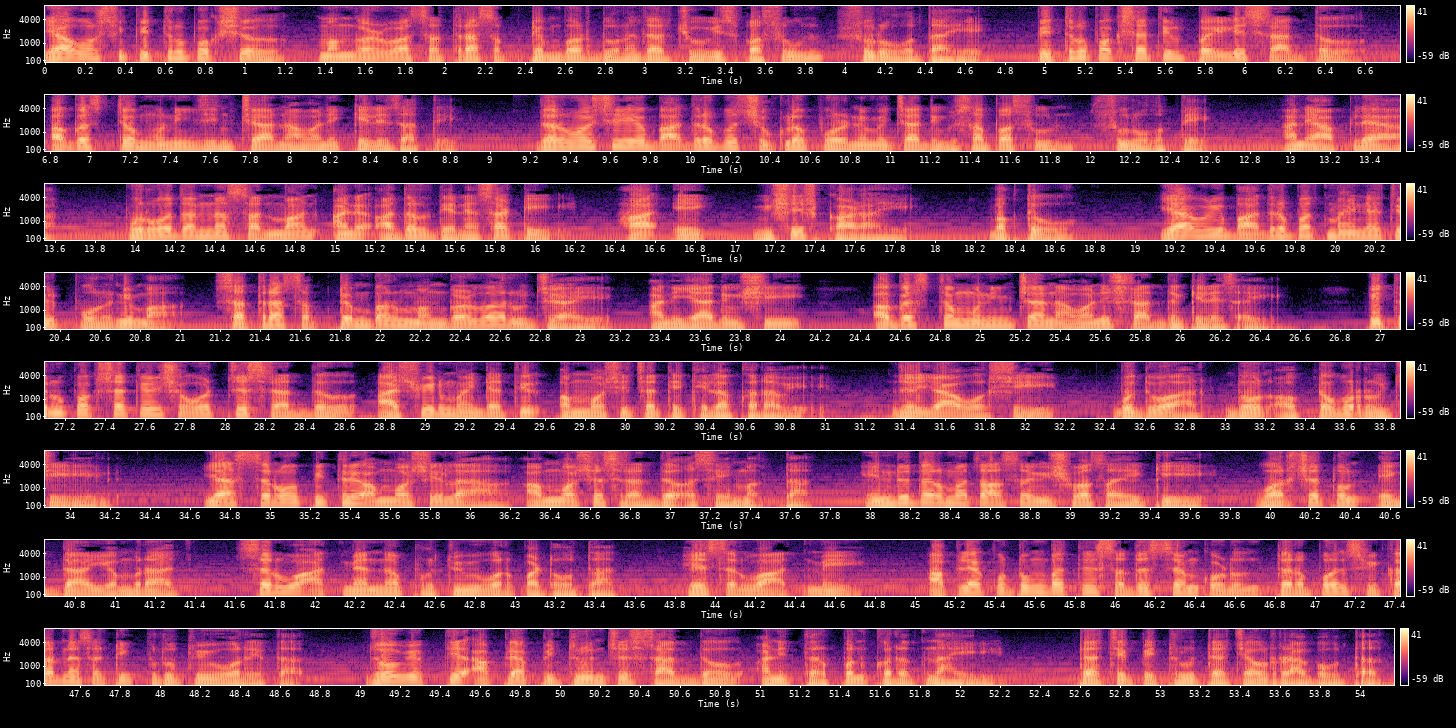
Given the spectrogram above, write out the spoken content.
यावर्षी पितृपक्ष मंगळवार सतरा सप्टेंबर दोन हजार चोवीसपासून सुरू होत आहे. पितृपक्षातील पहिले श्राद्ध अगस्त्य मुनीजींच्या नावाने केले जाते. दरवर्षी हे भाद्रपद शुक्ल पौर्णिमेच्या दिवसापासून सुरू होते आणि आपल्या पूर्वजांना सन्मान आणि आदर देण्यासाठी हा एक विशेष काळ आहे. बघतो यावेळी भाद्रपद महिन्यातील पौर्णिमा सतरा सप्टेंबर मंगळवार रोजी आहे आणि या दिवशी अगस्त मुनींच्या नावाने श्राद्ध केले जाईल. पितृपक्षातील शेवटचे श्राद्ध आश्विन महिन्यातील अमावशीच्या तिथीला करावे. जे यावर्षी बुधवार दोन ऑक्टोबर रोजी येईल. या सर्व पित्रे अमावशेला अमावस्या श्राद्ध असे म्हणतात. हिंदू धर्माचा असा विश्वास आहे की वर्षातून एकदा यमराज सर्व आत्म्यांना पृथ्वीवर पाठवतात. हे सर्व आत्मे आपल्या कुटुंबातील सदस्यांकडून तर्पण स्वीकारण्यासाठी पृथ्वीवर येतात. जो व्यक्ती आपल्या पितृंचे श्राद्ध आणि तर्पण करत नाही त्याचे पितृ त्याच्यावर रागवतात.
